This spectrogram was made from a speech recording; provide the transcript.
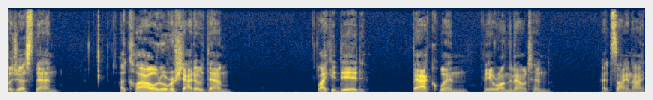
But just then, a cloud overshadowed them, like it did back when they were on the mountain at Sinai.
